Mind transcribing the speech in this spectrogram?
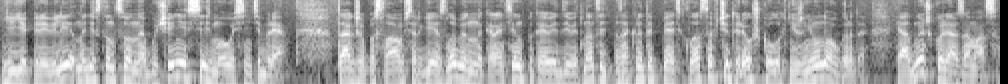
Ее перевели на дистанционное обучение с 7 сентября. Также, по словам Сергея Злобина, на карантин по COVID-19 закрыто 5 классов в четырех школах Нижнего Новгорода и одной школе Арзамаса.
